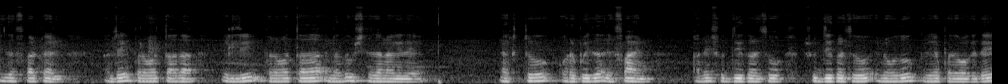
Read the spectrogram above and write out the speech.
is fertile ಅಂದರೆ ಫಲವತ್ತಾದ. ಇಲ್ಲಿ ಫಲವತ್ತಾದ ಅನ್ನೋದು ವಿಶೇಷನಾಗಿದೆ ನೆಕ್ಸ್ಟು ಇಸ್ ರಿಫೈನ್ ಅಂದರೆ ಶುದ್ಧೀಕರಿಸು ಶುದ್ಧೀಕರಿಸು ಎನ್ನುವುದು ಕ್ರಿಯಾಪದವಾಗಿದೆ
